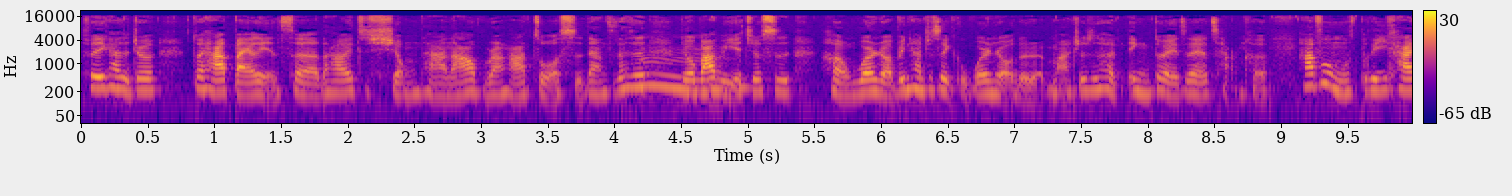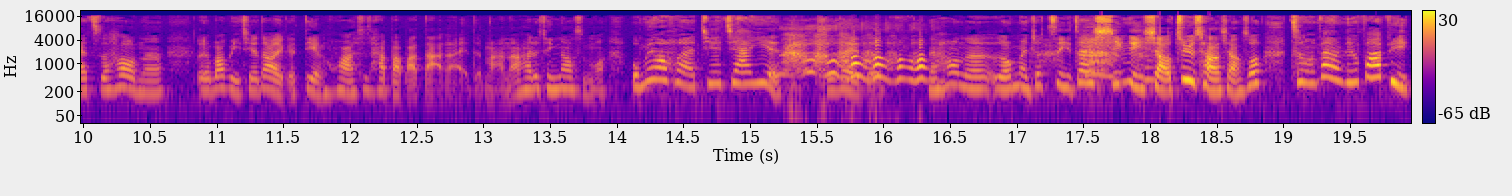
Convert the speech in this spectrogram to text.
所以一开始就对她摆脸色，然后一直凶她，然后不让她做事这样子。但是刘芭比也就是很温柔，并且她就是一个温柔的人嘛，就是很应对这些场合。她父母离开之后呢，刘芭比接到一个电话，是她爸爸打来的嘛，然后她就听到什么我们要回来接家业之类的，然后呢，柔美就自己在心里小剧场想说怎么办？刘芭比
